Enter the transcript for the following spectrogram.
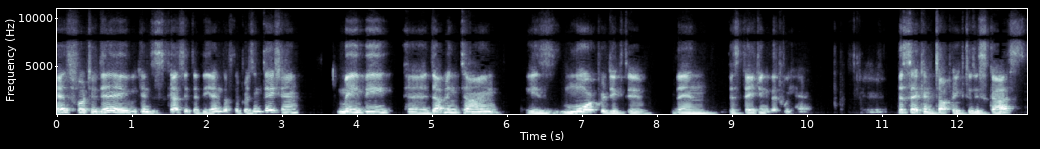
As for today, we can discuss it at the end of the presentation. Maybe uh, doubling time is more predictive than the staging that we have. The second topic to discuss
